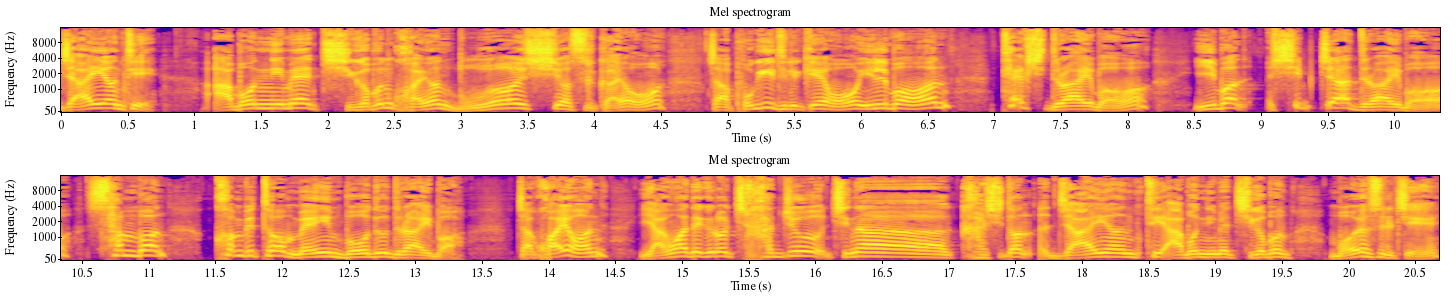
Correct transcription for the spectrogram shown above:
자이언티 아버님의 직업은 과연 무엇이었을까요? 자, 보기 드릴게요. 1번 택시 드라이버, 2번 십자 드라이버, 3번 컴퓨터 메인보드 드라이버. 자, 과연 양화대교를 자주 지나가시던 자이언티 아버님의 직업은 뭐였을지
